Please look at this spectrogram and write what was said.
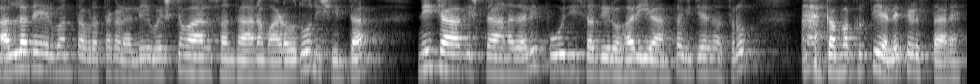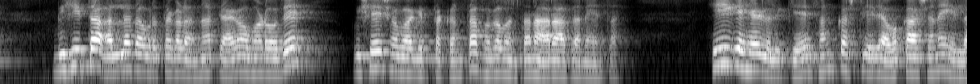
ಅಲ್ಲದೇ ಇರುವಂಥ ವ್ರತಗಳಲ್ಲಿ ವೈಷ್ಣವಾನುಸಂಧಾನ ಮಾಡೋದು ನಿಷಿದ್ಧ. ನೀಚಾಧಿಷ್ಠಾನದಲ್ಲಿ ಪೂಜಿಸದಿರು ಹರಿಯ ಅಂತ ವಿಜಯದಾಸರು ತಮ್ಮ ಕೃತಿಯಲ್ಲಿ ತಿಳಿಸ್ತಾರೆ. ವಿಹಿತ ಅಲ್ಲದ ವ್ರತಗಳನ್ನು ತ್ಯಾಗ ಮಾಡೋದೇ ವಿಶೇಷವಾಗಿರ್ತಕ್ಕಂಥ ಭಗವಂತನ ಆರಾಧನೆ ಅಂತ. ಹೀಗೆ ಹೇಳಲಿಕ್ಕೆ ಸಂಕಷ್ಟಿಯಲ್ಲಿ ಅವಕಾಶವೇ ಇಲ್ಲ.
